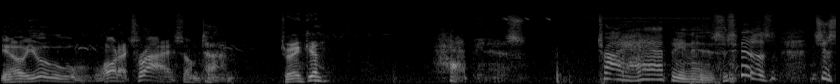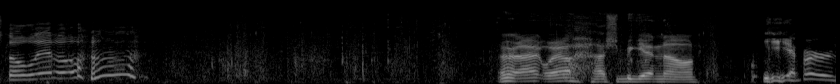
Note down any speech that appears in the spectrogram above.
you know, you ought to try sometime. Drinking? Try happiness. Just, just a little, huh? All right, well, I should be getting on. Yippers.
